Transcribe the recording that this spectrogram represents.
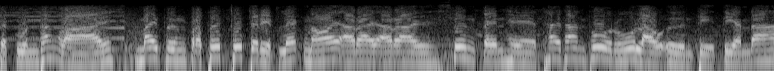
สกุลทั้งหลาย ไม่พึงประพฤติทุจริตเล็กน้อยอะไรอะไร ซึ่งเป็นเหตุให้ท่านผู้รู้เหล่าอื่นติเตียนได้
